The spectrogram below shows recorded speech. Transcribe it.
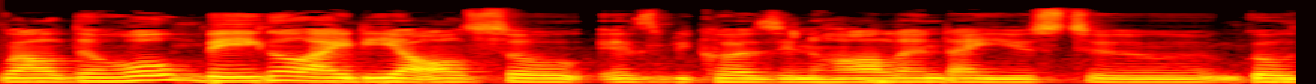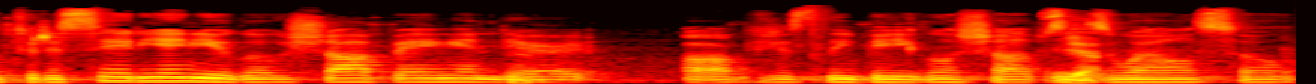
well, the whole bagel idea also is because in Holland I used to go to the city and you go shopping, and there are obviously bagel shops as well. So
